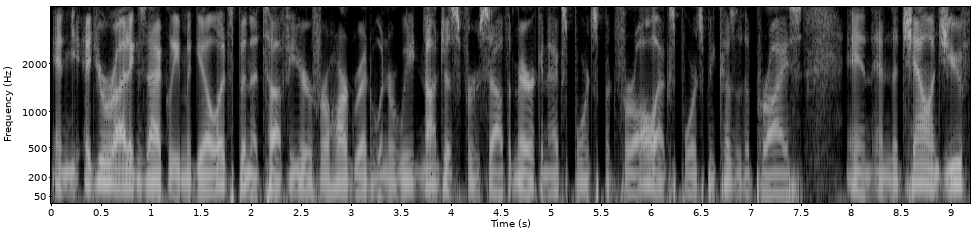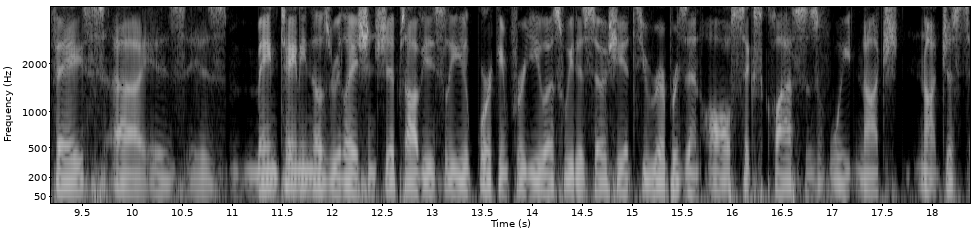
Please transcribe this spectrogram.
and you're right, exactly, Miguel. It's been a tough year for hard red winter wheat, not just for South American exports, but for all exports because of the price. And and the challenge you face uh, is is maintaining those relationships. Obviously, working for U.S. Wheat Associates, you represent all six classes of wheat, not not just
